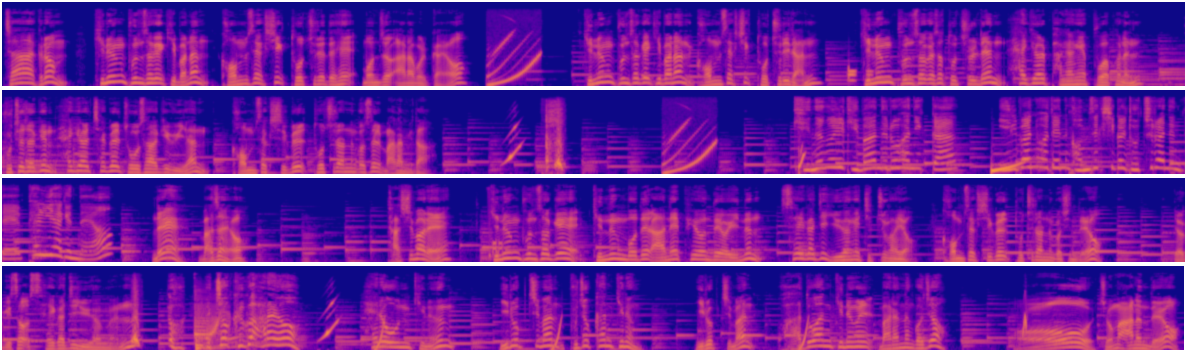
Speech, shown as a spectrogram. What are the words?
자, 그럼 기능 분석에 기반한 검색식 도출에 대해 먼저 알아볼까요? 기능 분석에 기반한 검색식 도출이란 기능 분석에서 도출된 해결 방향에 부합하는 구체적인 해결책을 조사하기 위한 검색식을 도출하는 것을 말합니다. 기능을 기반으로 하니까 일반화된 검색식을 도출하는데 편리하겠네요. 네, 맞아요. 다시 말해, 기능 분석의 기능 모델 안에 표현되어 있는 세 가지 유형에 집중하여 검색식을 도출하는 것인데요. 여기서 세 가지 유형은 어, 저 그거 알아요. 해로운 기능, 이롭지만 부족한 기능, 이롭지만 과도한 기능을 말하는 거죠? 오, 좀 아는데요.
